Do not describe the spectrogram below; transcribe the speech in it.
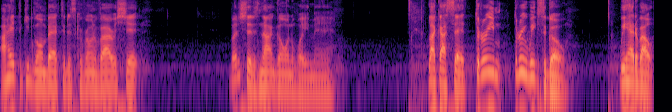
I hate to keep going back to this coronavirus shit. But this shit is not going away, man. Like I said, three three weeks ago, we had about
